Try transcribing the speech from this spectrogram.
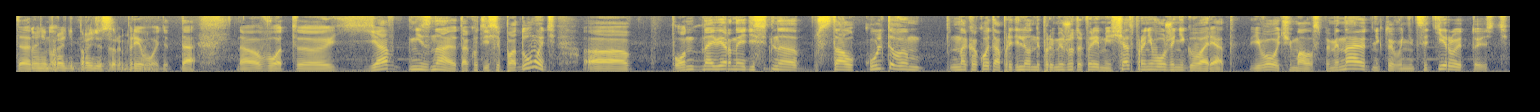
да, Ну, не ну, продюсерами. Приводят, да. Э, Вот, э, я не знаю, так вот если подумать, э, он, наверное, действительно стал культовым на какой-то определенный промежуток времени. Сейчас про него уже не говорят. Его очень мало вспоминают, никто его не цитирует, то есть...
